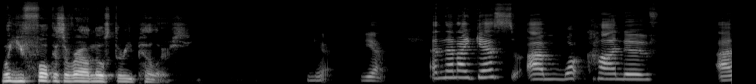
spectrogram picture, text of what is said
when you focus around those three pillars. Yeah, yeah. And then I guess um, what kind of uh,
